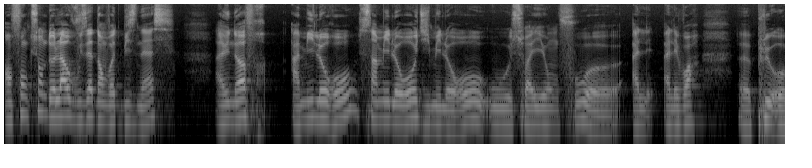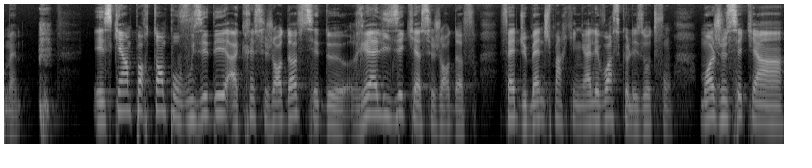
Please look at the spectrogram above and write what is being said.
en fonction de là où vous êtes dans votre business à une offre à 1000 euros, 5000 euros, 10 000 euros, ou soyons fous, euh, allez voir plus haut même. Et ce qui est important pour vous aider à créer ce genre d'offre, c'est de réaliser qu'il y a ce genre d'offre. Faites du benchmarking, allez voir ce que les autres font. Moi, je sais qu'il y a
